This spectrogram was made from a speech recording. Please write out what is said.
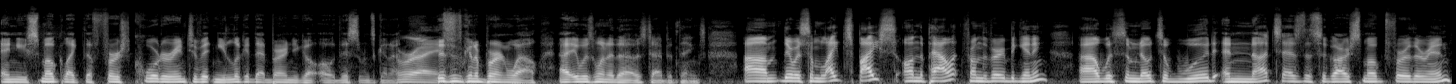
and you smoke like the first quarter inch of it, and you look at that burn, you go, oh, this one's gonna Right. This is gonna burn well. Uh, it was one of those type of things. Um, there was some light spice on the palate from the very beginning, uh, with some notes of wood and nuts as the cigar smoked further in.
